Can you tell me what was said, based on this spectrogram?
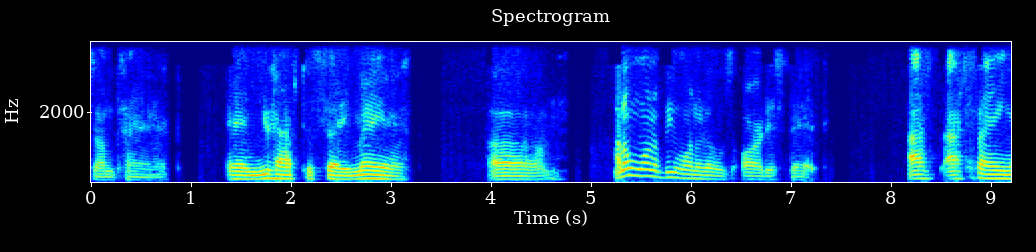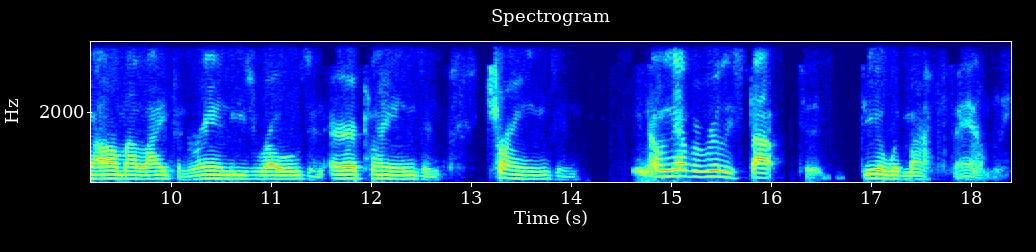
sometime, and you have to say, man, um, I don't want to be one of those artists that I I sang all my life and ran these roads and airplanes and trains and you know never really stopped to deal with my family.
